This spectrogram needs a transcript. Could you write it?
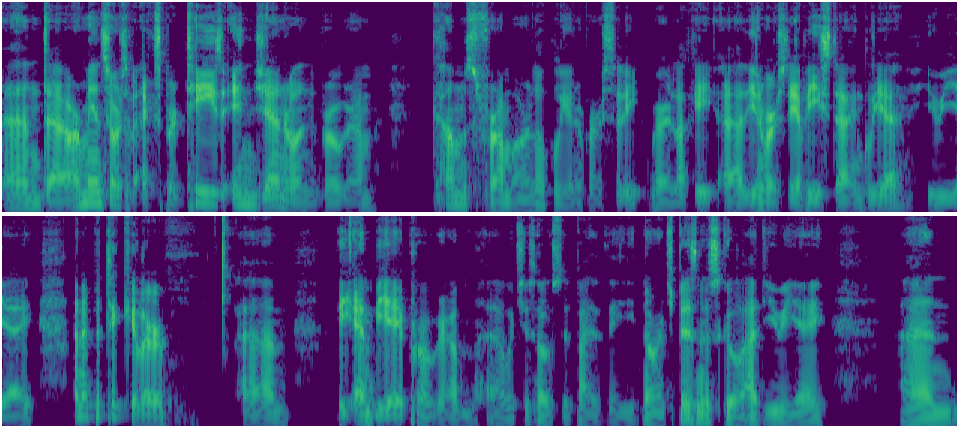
and uh, our main source of expertise in general in the program comes from our local university. Very lucky, uh, the University of East Anglia (UEA), and in particular. Um, the MBA program, uh, which is hosted by the Norwich Business School at UEA. And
